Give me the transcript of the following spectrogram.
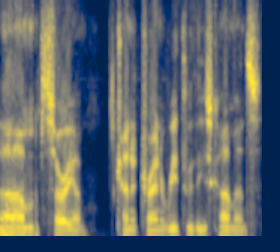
Um, sorry, I'm kind of trying to read through these comments.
